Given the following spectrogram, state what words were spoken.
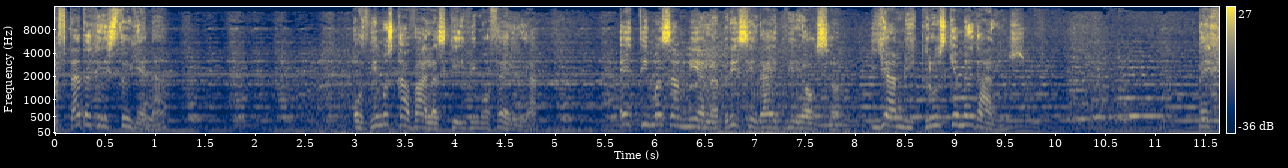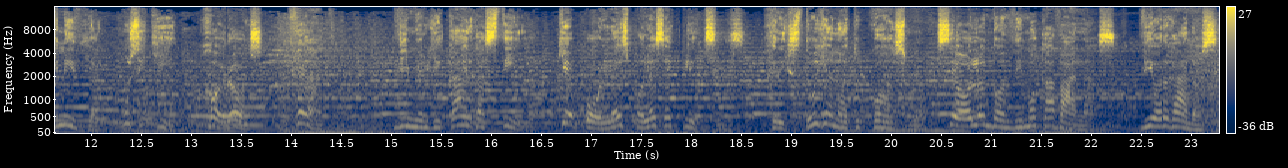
Αυτά τα Χριστούγεννα, ο Δήμος Καβάλας και η Δημοφέλεια έτοιμασαν μια λαμπρή σειρά εκδηλώσεων για μικρούς και μεγάλους. Παιχνίδια, μουσική, χορός, θέατρο, δημιουργικά εργαστήρια και πολλές πολλές εκπλήξεις. Χριστούγεννα του κόσμου σε όλον τον Δήμο Καβάλας. Διοργάνωση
